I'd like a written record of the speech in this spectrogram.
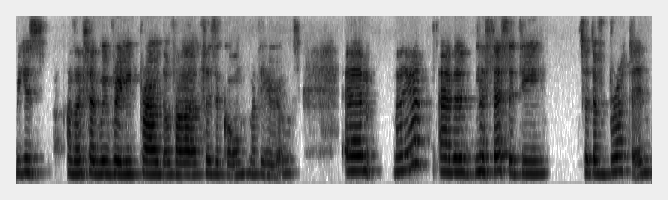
because, as I said, we're really proud of our physical materials. Um, but yeah, uh, the necessity sort of brought it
